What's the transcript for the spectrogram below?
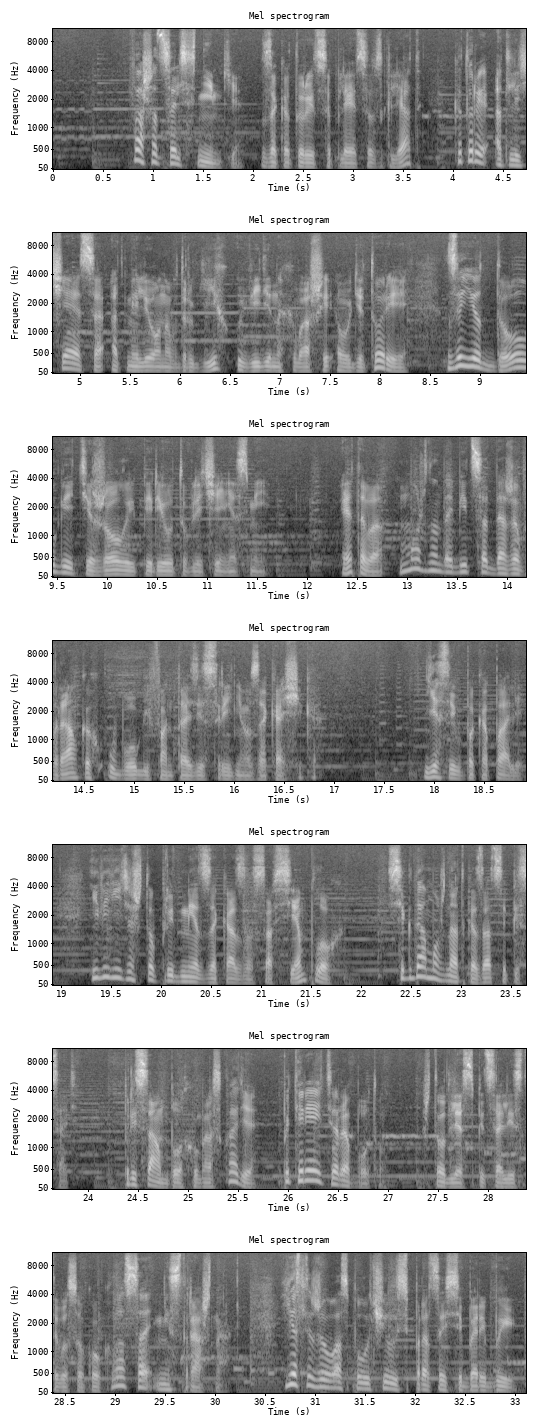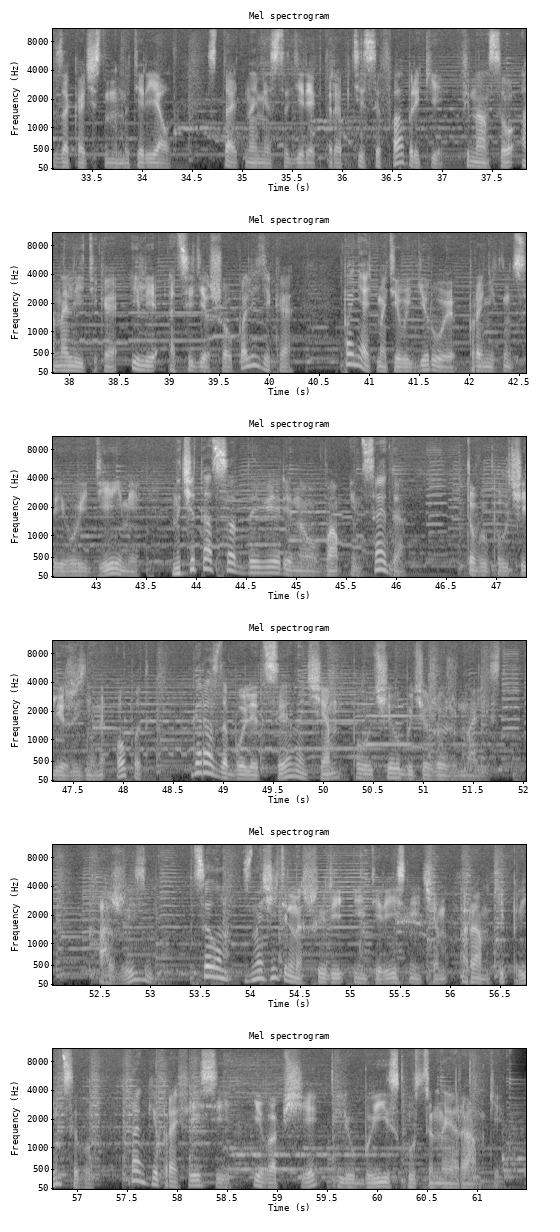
Ваша цель — снимки, за которые цепляется взгляд — который отличается от миллионов других, увиденных вашей аудитории за ее долгий тяжелый период увлечения СМИ. Этого можно добиться даже в рамках убогой фантазии среднего заказчика. Если вы покопали и видите, что предмет заказа совсем плох, всегда можно отказаться писать. При самом плохом раскладе потеряете работу, что для специалиста высокого класса не страшно – если же у вас получилось в процессе борьбы за качественный материал стать на место директора птицефабрики, финансового аналитика или отсидевшего политика, понять мотивы героя, проникнуться его идеями, начитаться доверенного вам инсайда, то вы получили жизненный опыт гораздо более ценный, чем получил бы чужой журналист. А жизнь в целом значительно шире и интереснее, чем рамки принципов – рамки профессий и вообще любые искусственные рамки –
